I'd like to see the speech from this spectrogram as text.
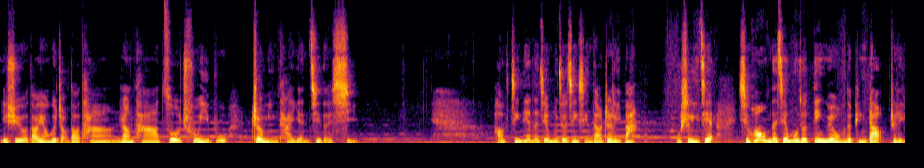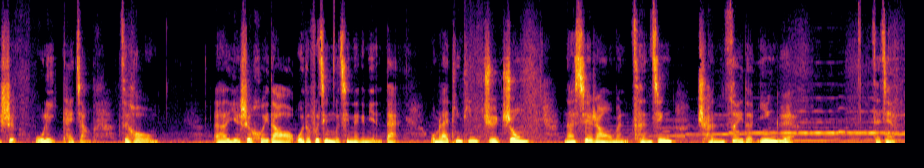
也许有导演会找到他，让他做出一部证明他演技的戏。好，今天的节目就进行到这里吧。我是李杰，喜欢我们的节目就订阅我们的频道。这里是无理开讲。最后，呃，也是回到我的父亲母亲那个年代，我们来听听剧中那些让我们曾经沉醉的音乐。再见。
